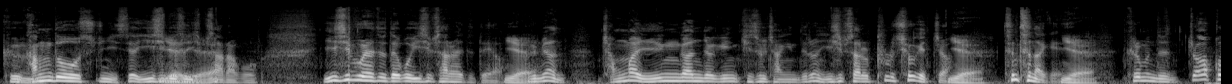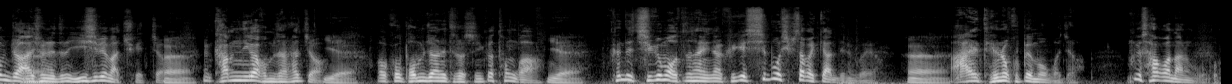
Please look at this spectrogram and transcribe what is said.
그 음. 강도 수준이 있어요. 20에서 예, 24라고. 예. 20을 해도 되고 24를 해도 돼요. 예. 그러면 정말 인간적인 기술 장인들은 24를 풀로 채우겠죠. 예. 튼튼하게. 예. 그러면 조금 좀 아쉬운 예. 애들은 20에 맞추겠죠. 감리가 검사를 하죠. 어, 그 범주 안에 들었으니까 통과. 예. 근데 지금은 어떤 상황이냐. 그게 15, 14밖에 안 되는 거예요. 아예 대놓고 빼먹은 거죠. 그게 사고가 나는 거고.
